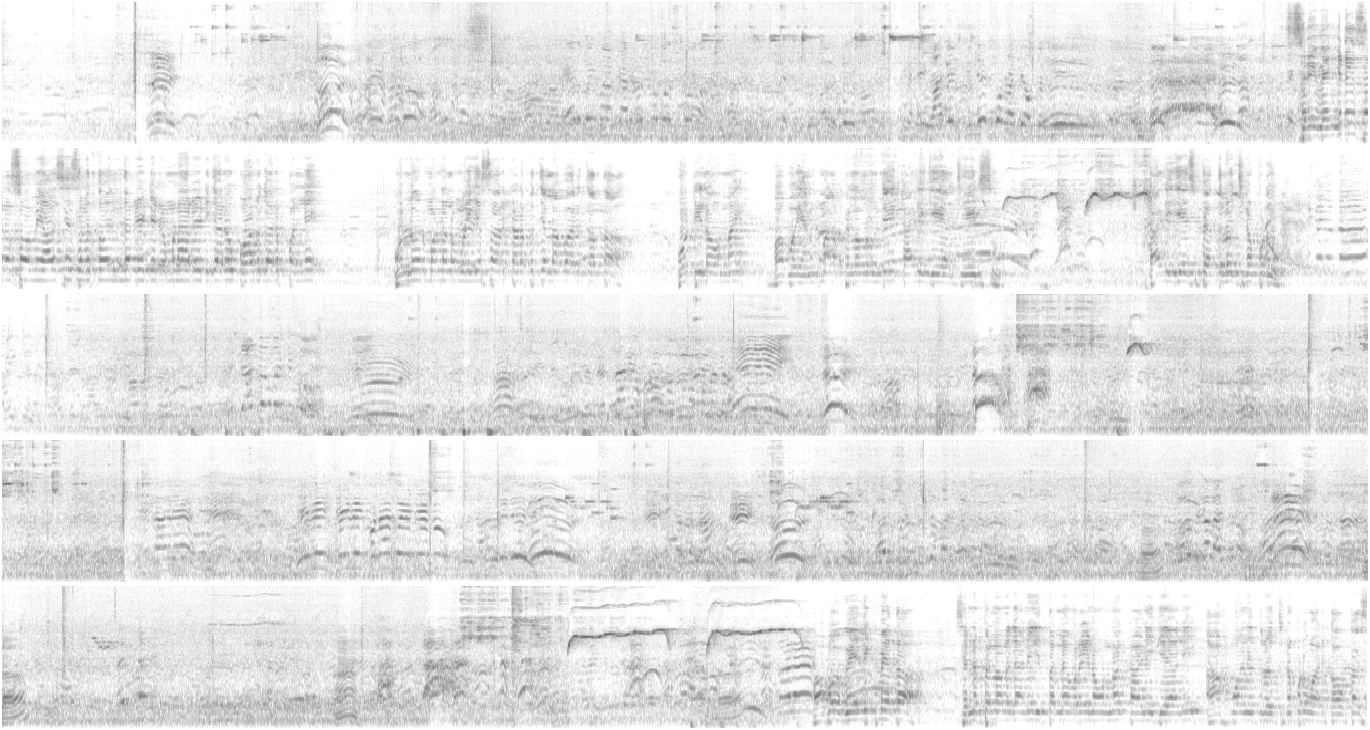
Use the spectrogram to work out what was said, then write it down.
శ్రీ వెంకటేశ్వర స్వామి ఆశీస్సులతో ఇందరెడ్డి రమణారెడ్డి గారు బాలుగారు పల్లె ఒల్లూరు మండలం వైఎస్ఆర్ కడప జిల్లా వారి జత పోటీలో ఉన్నాయి. బాబు వెనకమాల పిల్లలు ఉంటే ఖాళీ చేయాలి చైర్స్ ఖాళీ చేసి పెద్దలు వచ్చినప్పుడు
